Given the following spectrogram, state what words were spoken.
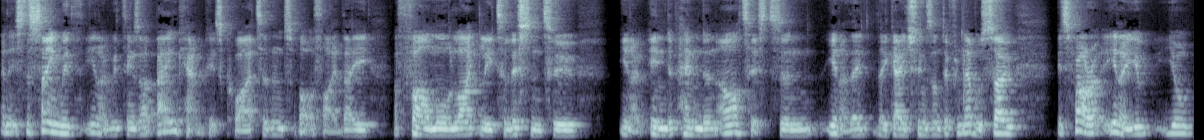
And it's the same with you know with things like Bandcamp. It's quieter than Spotify. They are far more likely to listen to you know independent artists, and you know they, they gauge things on different levels. So it's far you know you you're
